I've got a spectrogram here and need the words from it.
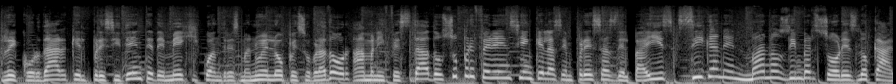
Recordar que el presidente de México, Andrés Manuel López Obrador, ha manifestado su preferencia en que las empresas del país sigan en manos de inversores locales.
